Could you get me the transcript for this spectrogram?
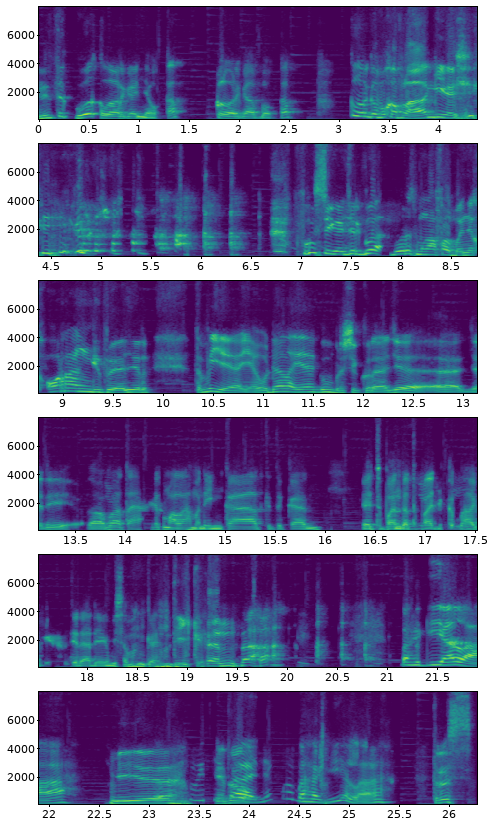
Ini tuh gue keluarga nyokap, keluarga bokap, keluarga bokap lagi ya sih. Pusing aja gue, gue harus menghafal banyak orang gitu aja. Tapi ya ya udahlah ya, gue bersyukur aja. eh, jadi apa THR malah meningkat gitu kan. Ya cuman tetap Iya aja kebahagiaan tidak ada yang bisa menggantikan. bahagialah. Iya. Itu- banyak mah bahagialah. Terus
